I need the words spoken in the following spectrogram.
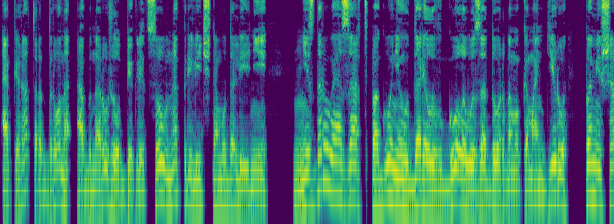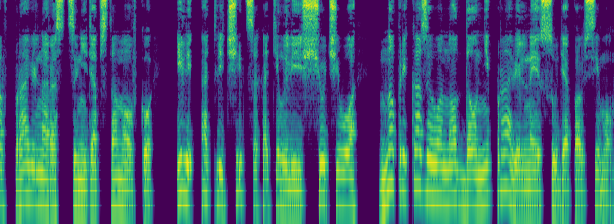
Оператор дрона обнаружил беглецов на приличном удалении. Нездоровый азарт погони ударил в голову задорному командиру, помешав правильно расценить обстановку. Или отличиться хотел, или еще чего, но приказы он отдал неправильные, судя по всему.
